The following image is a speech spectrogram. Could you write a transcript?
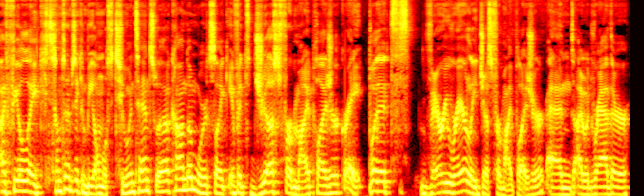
I feel like sometimes it can be almost too intense without a condom. Where it's like if it's just for my pleasure, great, but it's very rarely just for my pleasure, and I would rather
